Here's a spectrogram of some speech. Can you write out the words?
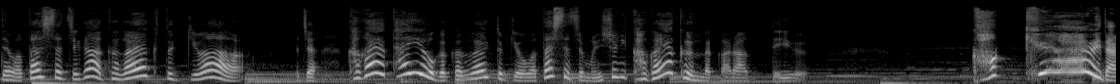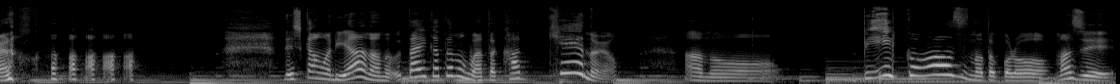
て私たちが輝く時は、じゃあ、輝、太陽が輝く時は私たちも一緒に輝くんだからっていう。かっけーみたいな。で、しかもリアーナの歌い方もまたかっけーのよ。あのー、because のところ、マジ、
